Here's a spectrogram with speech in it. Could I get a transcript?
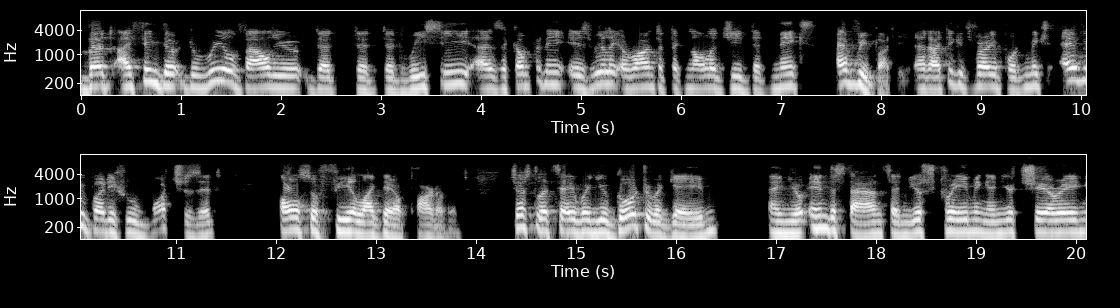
but I think the, the real value that, that, that we see as a company is really around the technology that makes everybody, and I think it's very important, makes everybody who watches it also feel like they are part of it. Just let's say when you go to a game and you're in the stands and you're screaming and you're cheering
